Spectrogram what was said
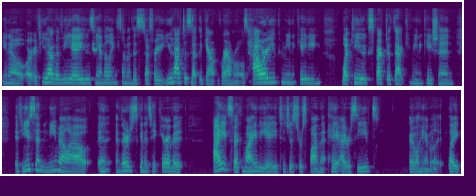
you know, or if you have a VA who's handling some of this stuff for you, you have to set the ground rules. How are you communicating? What do you expect with that communication? If you send an email out and, and they're just going to take care of it, I expect my VA to just respond that, hey, I received, I will handle it. Like,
